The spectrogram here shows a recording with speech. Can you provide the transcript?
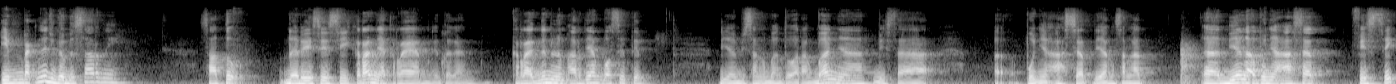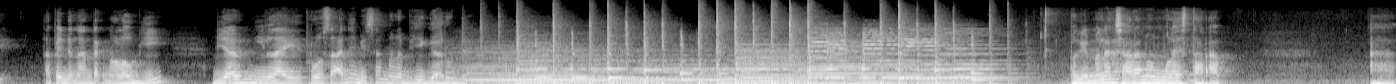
impact-nya juga besar nih. Satu, dari sisi keren ya keren gitu kan. Kerennya dalam arti yang positif dia bisa ngebantu orang banyak bisa uh, punya aset yang sangat uh, dia nggak punya aset fisik tapi dengan teknologi dia nilai perusahaannya bisa melebihi Garuda. Bagaimana cara memulai startup? Uh,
